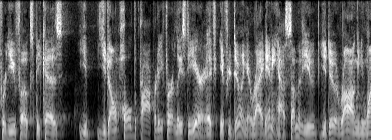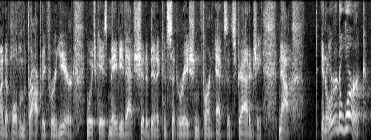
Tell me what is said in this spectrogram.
for you folks because you you don't hold the property for at least a year if, if you're doing it right anyhow. Some of you you do it wrong and you wind up holding the property for a year in which case maybe that should have been a consideration for an exit strategy. Now in order to work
